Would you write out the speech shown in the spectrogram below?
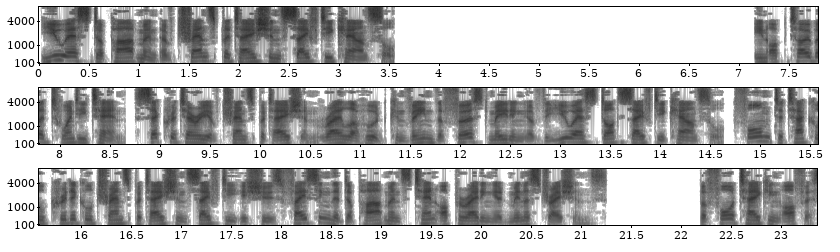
U.S. Department of Transportation Safety Council In October 2010, Secretary of Transportation Ray LaHood convened the first meeting of the U.S. DOT Safety Council, formed to tackle critical transportation safety issues facing the department's ten operating administrations. Before taking office,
